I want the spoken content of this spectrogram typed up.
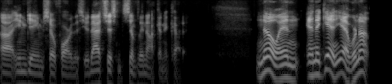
uh, in games so far this year. That's just simply not going to cut it. No, and and again, yeah, we're not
